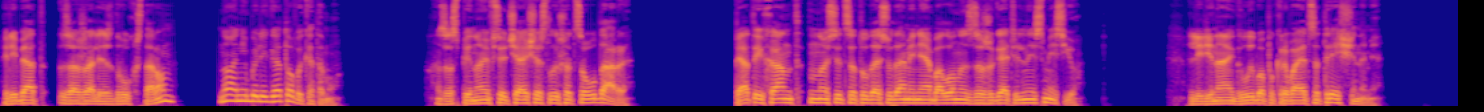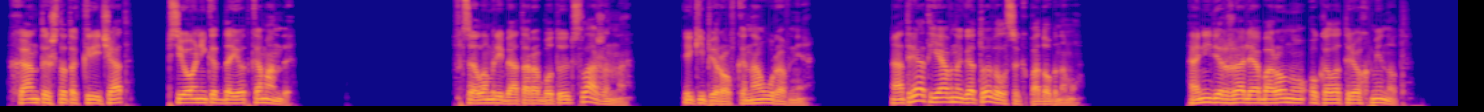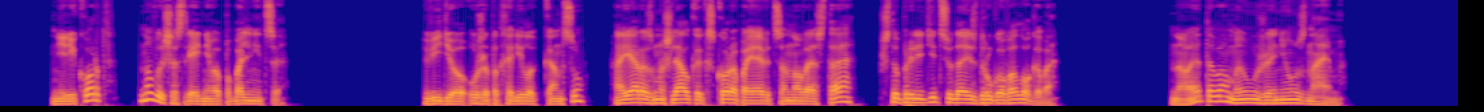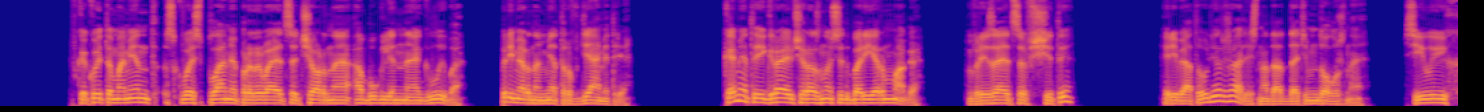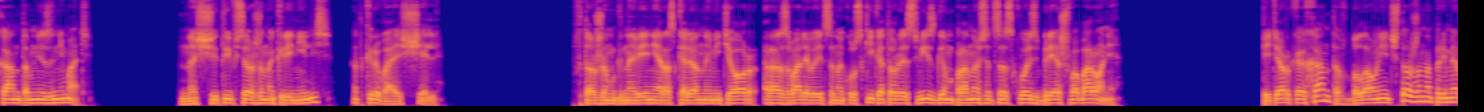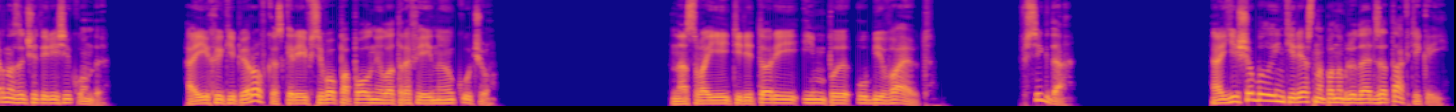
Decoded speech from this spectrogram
Ребят зажали с двух сторон, но они были готовы к этому. За спиной все чаще слышатся удары. Пятый хант носится туда-сюда, меняя баллоны с зажигательной смесью. Ледяная глыба покрывается трещинами. Ханты что-то кричат, псионик отдает команды. В целом ребята работают слаженно. Экипировка на уровне. Отряд явно готовился к подобному. Они держали оборону около трех минут. Не рекорд, но выше среднего по больнице. Видео уже подходило к концу, а я размышлял, как скоро появится новая стая, что прилетит сюда из другого логова. Но этого мы уже не узнаем. В какой-то момент сквозь пламя прорывается черная обугленная глыба, примерно метр в диаметре. Комета играючи разносит барьер мага, врезается в щиты. Ребята удержались, надо отдать им должное. Силы их хантам не занимать. Но щиты все же накренились, открывая щель. В то же мгновение раскаленный метеор разваливается на куски, которые с визгом проносятся сквозь брешь в обороне. Пятерка хантов была уничтожена примерно за 4 секунды. а их экипировка, скорее всего, пополнила трофейную кучу. На своей территории импы убивают. Всегда. А еще было интересно понаблюдать за тактикой.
